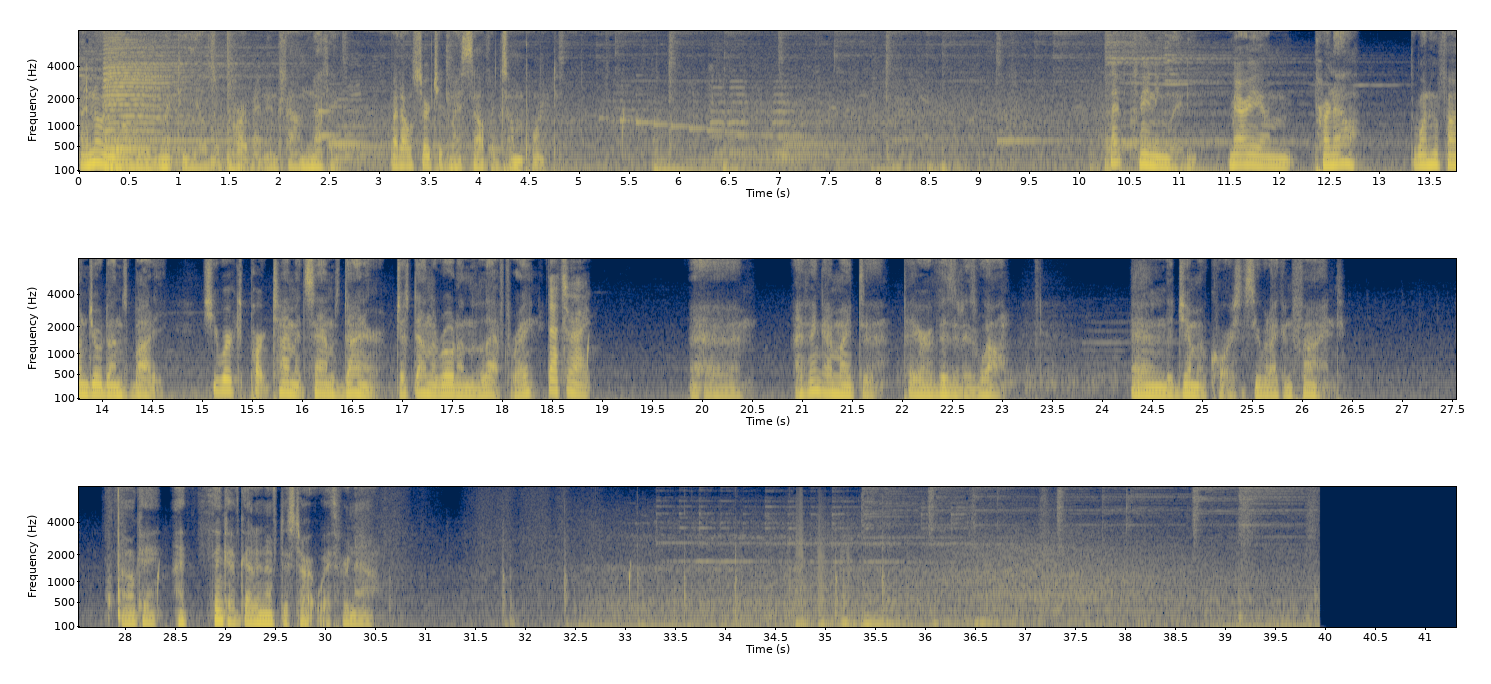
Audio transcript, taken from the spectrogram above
I know you already went to Yale's apartment and found nothing, but I'll search it myself at some point. That cleaning lady, Miriam Purnell, the one who found Joe Dunn's body, she works part time at Sam's Diner, just down the road on the left, right? That's right. Uh, I think I might uh, pay her a visit as well. And the gym, of course, and see what I can find. Okay, I think I've got enough to start with for now.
